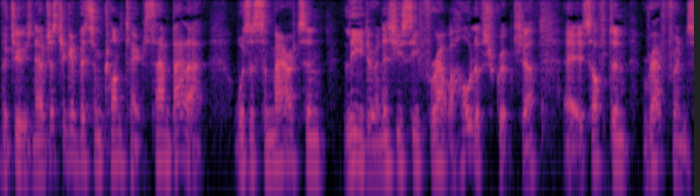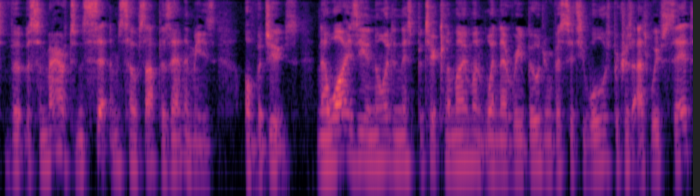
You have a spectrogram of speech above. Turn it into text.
the Jews. Now, just to give this some context, Sanballat was a Samaritan leader, and as you see throughout the whole of Scripture, uh, it's often referenced that the Samaritans set themselves up as enemies of the Jews. Now, why is he annoyed in this particular moment when they're rebuilding the city walls? Because, as we've said,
